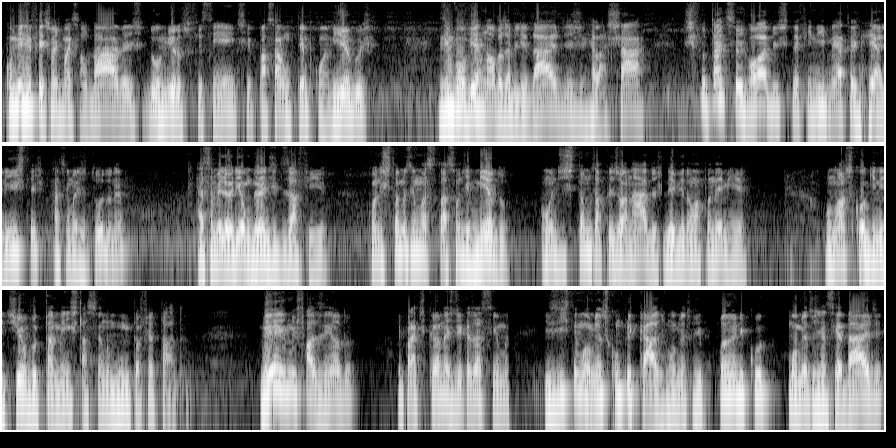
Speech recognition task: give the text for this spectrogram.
comer refeições mais saudáveis, dormir o suficiente, passar um tempo com amigos, desenvolver novas habilidades, relaxar, desfrutar de seus hobbies, definir metas realistas, acima de tudo, né? Essa melhoria é um grande desafio. Quando estamos em uma situação de medo, onde estamos aprisionados devido a uma pandemia. O nosso cognitivo também está sendo muito afetado. Mesmo fazendo e praticando as dicas acima, existem momentos complicados, momentos de pânico, momentos de ansiedade,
